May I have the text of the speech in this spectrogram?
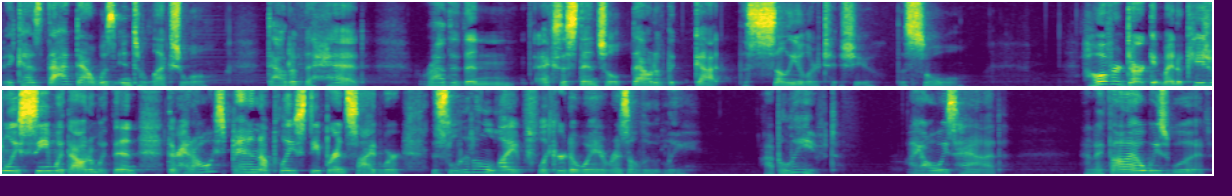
Because that doubt was intellectual, doubt of the head, rather than existential doubt of the gut, the cellular tissue, the soul. However dark it might occasionally seem without and within, there had always been a place deeper inside where this little light flickered away resolutely. I believed. I always had. And I thought I always would.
